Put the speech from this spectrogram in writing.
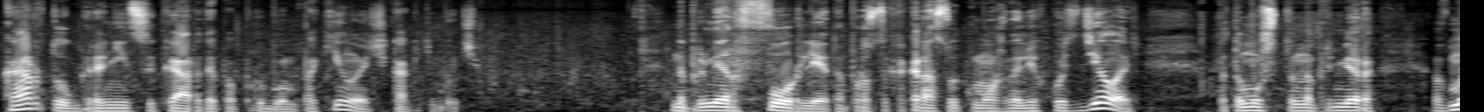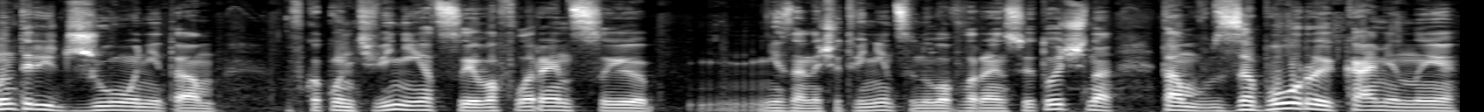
карту, границы карты попробуем покинуть как-нибудь. Например, в Форли это просто как раз тут можно легко сделать, потому что, например, в Монтериджоне там, в какой-нибудь Венеции, во Флоренции, не знаю насчет Венеции, но во Флоренции точно, там заборы каменные,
